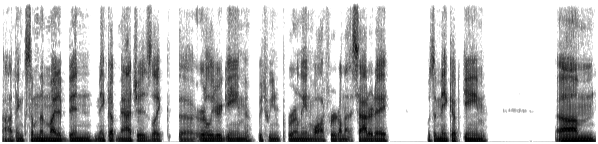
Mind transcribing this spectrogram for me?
Uh, I think some of them might have been makeup matches, like the earlier game between Burnley and Watford on that Saturday was a makeup game. Um,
